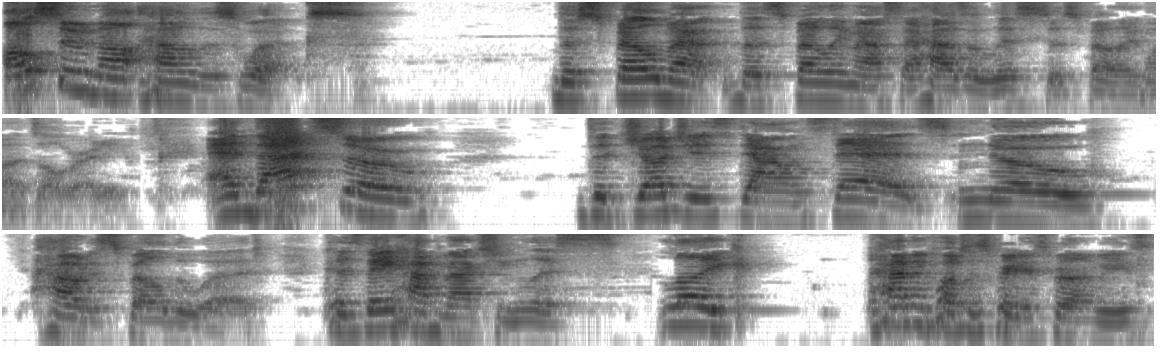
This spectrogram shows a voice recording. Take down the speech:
Also, not how this works. The spell ma- the spelling master has a list of spelling words already, and that's so the judges downstairs know how to spell the word because they have matching lists. Like having participated in spelling bees,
